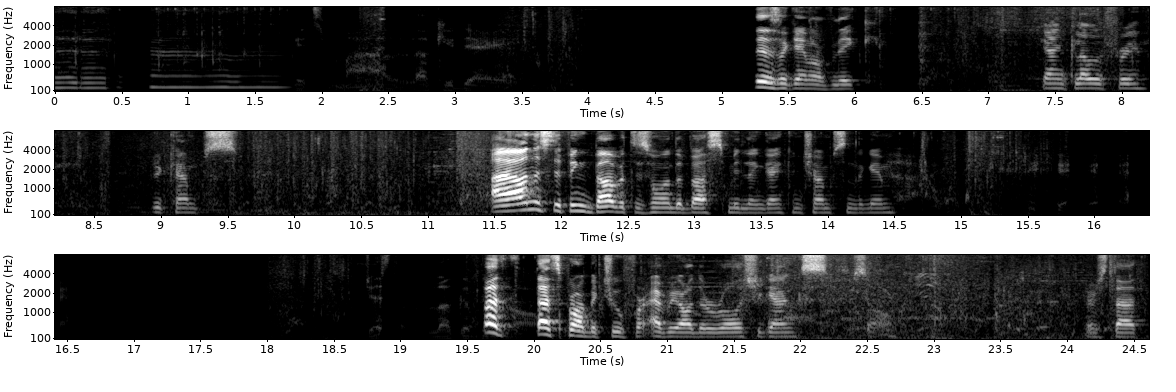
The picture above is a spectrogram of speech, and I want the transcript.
It's my lucky day. This is a game of League. Gank level 3. Three camps. I honestly think Bel'Veth is one of the best mid lane ganking champs in the game. Just the luck of But that's probably true for every other role she ganks, so... There's that,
